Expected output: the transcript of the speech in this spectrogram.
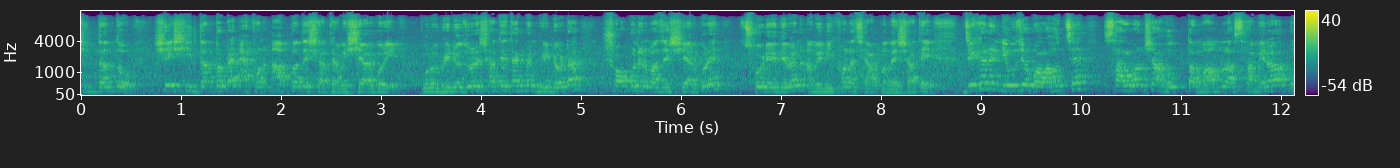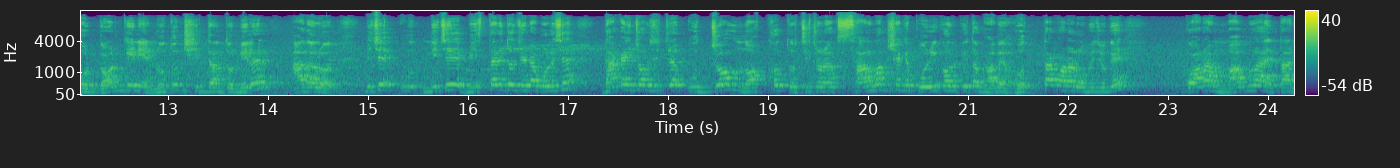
সিদ্ধান্ত, সেই সিদ্ধান্তটা এখন আপনাদের সাথে আমি শেয়ার করি। পুরো ভিডিও জুড়ে সাথে থাকবেন, ভিডিওটা সকলের মাঝে শেয়ার করে ছড়িয়ে দেবেন। আমি লিখন আছি আপনাদের সাথে। যেখানে নিউজে বলা হচ্ছে, সালমান শাহ হত্যা মামলা সামিরা ও ডনকে নিয়ে নতুন সিদ্ধান্ত নিলেন আদালত। নিচে নিচে বিস্তারিত যেটা বলেছে, ঢাকাই চলচ্চিত্রে উজ্জ্বল নক্ষত্র চিত্রনায়ক সালমান শাহকে পরিকল্পিতভাবে হত্যা করার অভিযোগে করা মামলায় তার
